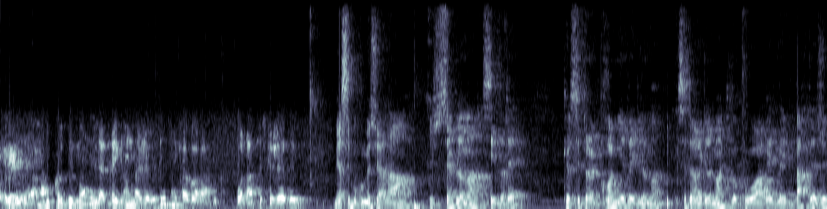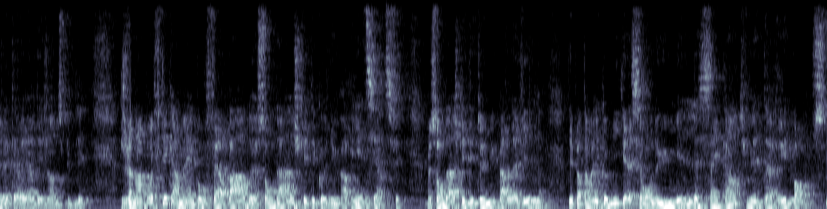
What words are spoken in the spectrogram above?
entre tout le monde et la très grande majorité sont favorables. Voilà, c'est ce que j'ai à. Merci beaucoup, M. Allard. Simplement, c'est vrai que c'est un premier règlement. C'est un règlement qui va pouvoir être même partagé à l'intérieur des gens du public. Je vais en profiter quand même pour vous faire part d'un sondage qui a été connu, rien de scientifique. Un sondage qui a été tenu par la Ville, département des communications. On a eu 1058 réponses.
